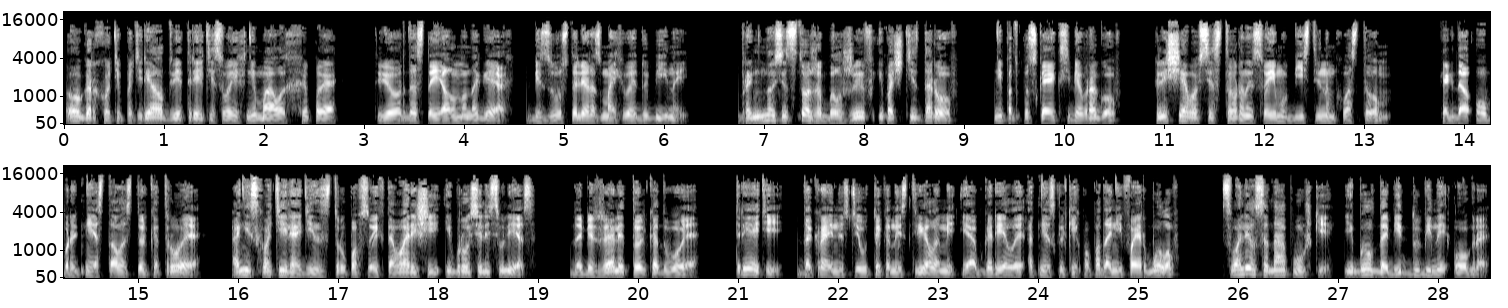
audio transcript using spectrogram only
Огр хоть и потерял две трети своих немалых ХП, Твердо стоял на ногах, без устали размахивая дубиной. Броненосец тоже был жив и почти здоров, не подпуская к себе врагов, хлеща во все стороны своим убийственным хвостом. Когда оборотней осталось только трое, они схватили один из трупов своих товарищей и бросились в лес. Добежали только двое. Третий, до крайности утыканный стрелами и обгорелый от нескольких попаданий фаерболов, свалился на опушке и был добит дубиной огра.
